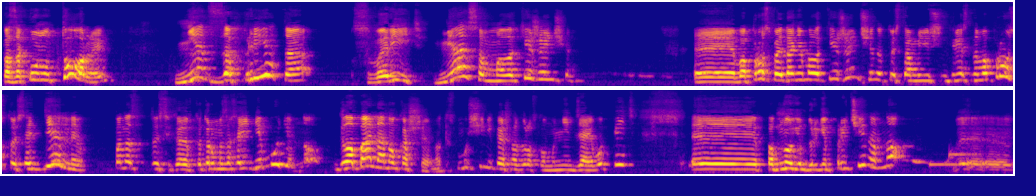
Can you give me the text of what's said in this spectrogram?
по закону Торы нет запрета сварить мясо в молоке женщины. Э, вопрос поедания молоке женщины, то есть там очень интересный вопрос, то есть отдельный, по нас, то есть, в который мы заходить не будем, но глобально оно кошерно. То есть мужчине, конечно, взрослому нельзя его пить э, по многим другим причинам, но э,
